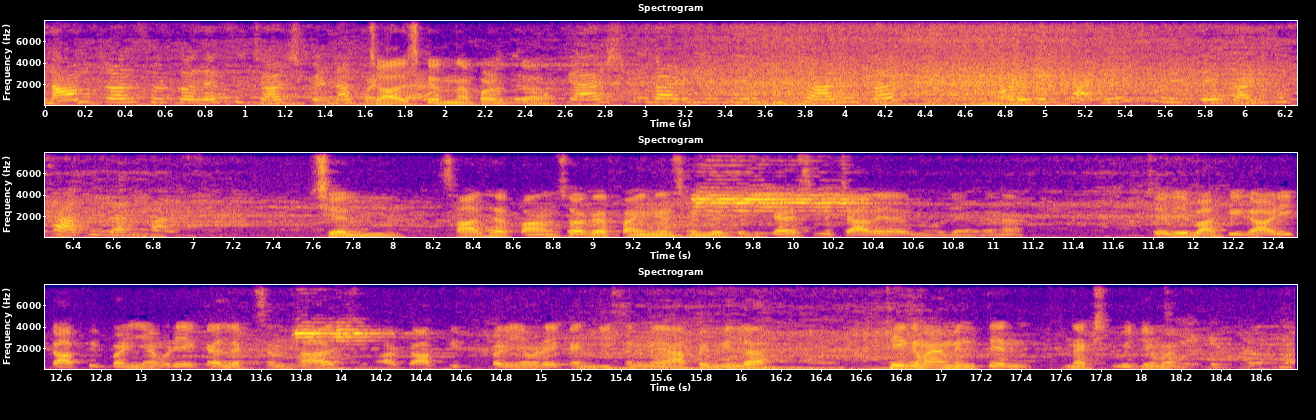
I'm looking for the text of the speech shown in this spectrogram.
नाम ट्रांसफ़र का अलग से चार्ज करना पड़ता चार्ज करना पड़ता है। कैश में गाड़ी लेते हैं तो चार हज़ार और अगर फाइनेंस में लेते हैं गाड़ी तो सात हज़ार पाँच सौ। चलिए सात हज़ार पाँच सौ अगर फाइनेंस में लेते तो कैश में चार हज़ार में हो जाएगा ना। चलिए बाकी गाड़ी काफ़ी बढ़िया बढ़िया कलेक्शन था आज और काफ़ी बढ़िया बढ़िया कंडीशन में यहाँ पर मिला। ठीक है मैम मिलते हैं नेक्स्ट वीडियो में।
